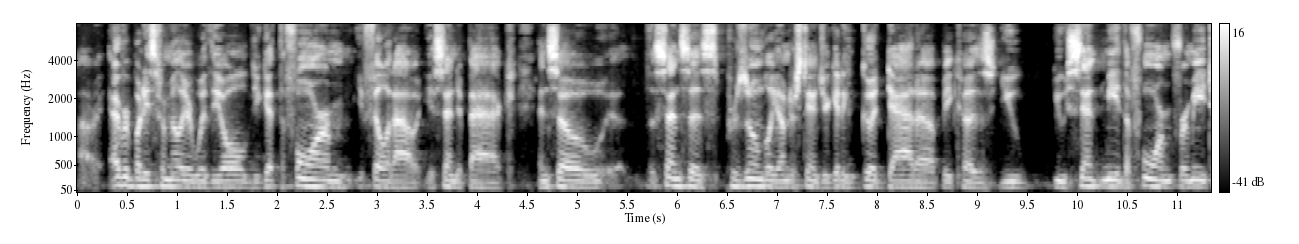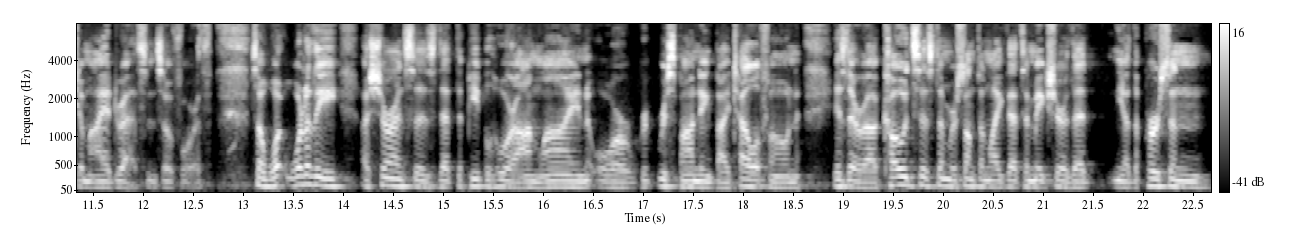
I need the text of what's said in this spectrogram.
uh, everybody's familiar with the old you get the form, you fill it out, you send it back. And so uh, the census presumably understands you're getting good data because you you sent me the form for me to my address and so forth. So what what are the assurances that the people who are online or re- responding by telephone is there a code system or something like that to make sure that you know the person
